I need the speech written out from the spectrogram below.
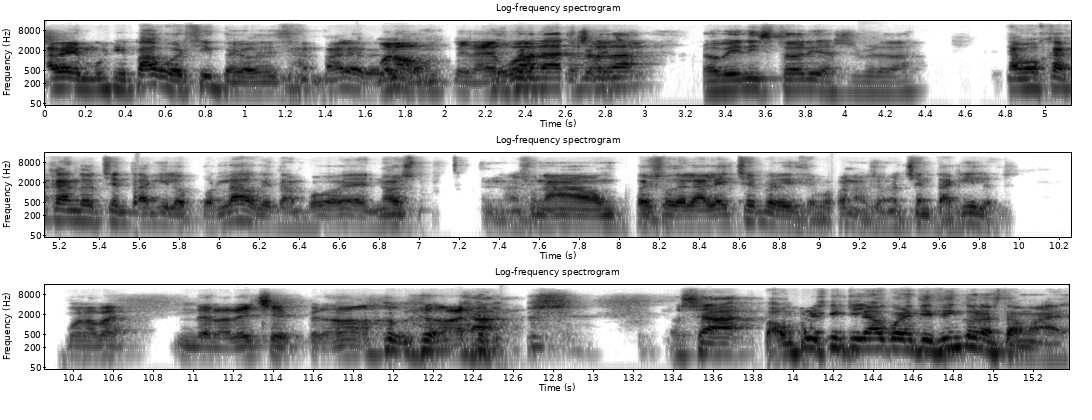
A ver, multipower sí, pero vale. bueno, me da igual. Es verdad, es verdad. Lo vi en historias, es verdad. Estamos cascando 80 kilos por lado, que tampoco es, no es, no es una, un peso de la leche, pero dice, bueno, son 80 kilos. Bueno, a ver, de la leche, pero no. o sea. Para un peso inclinado 45 no está mal.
